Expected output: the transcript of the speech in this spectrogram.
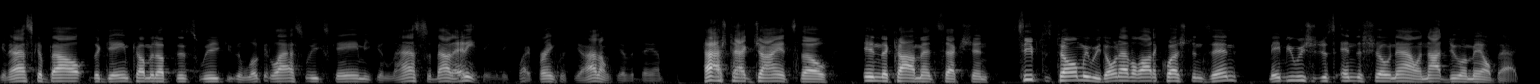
You can ask about the game coming up this week. You can look at last week's game. You can ask about anything, to be quite frank with you. I don't give a damn. Hashtag Giants, though, in the comment section. Seeps is telling me we don't have a lot of questions in. Maybe we should just end the show now and not do a mailbag.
